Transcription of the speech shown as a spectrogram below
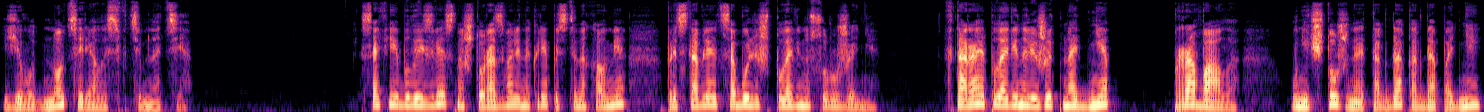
Его дно терялось в темноте. Софии было известно, что развалины крепости на холме представляют собой лишь половину сооружения. Вторая половина лежит на дне провала, уничтоженная тогда, когда под ней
